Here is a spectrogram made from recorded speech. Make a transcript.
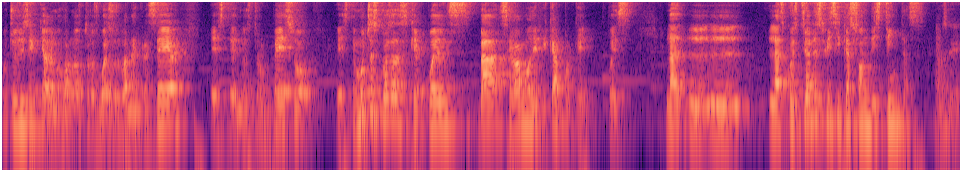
Muchos dicen que a lo mejor nuestros huesos van a crecer, este, nuestro peso, este, muchas cosas que pueden, va, se va a modificar porque pues la- las cuestiones físicas son distintas. Sí.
